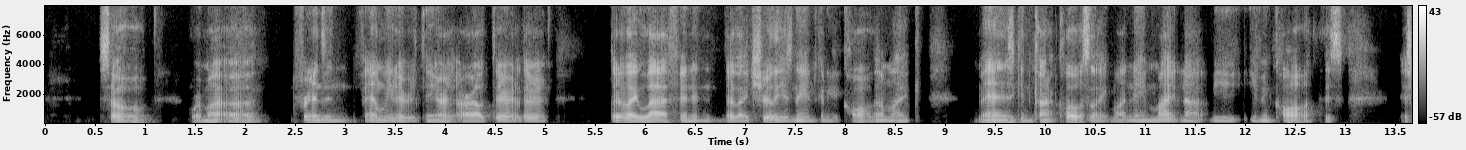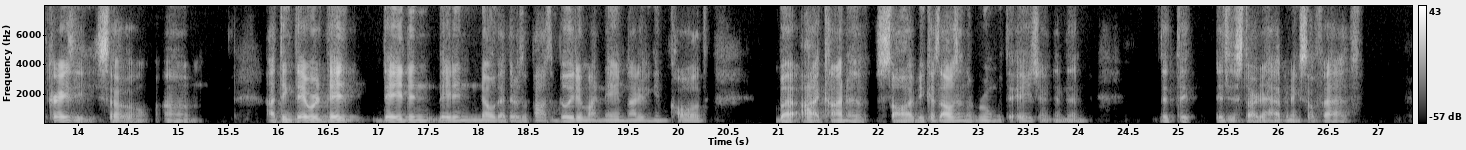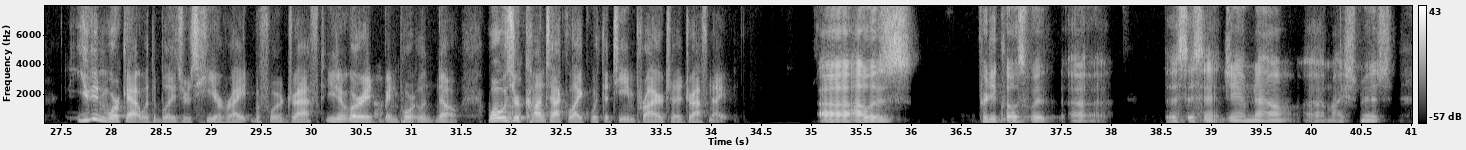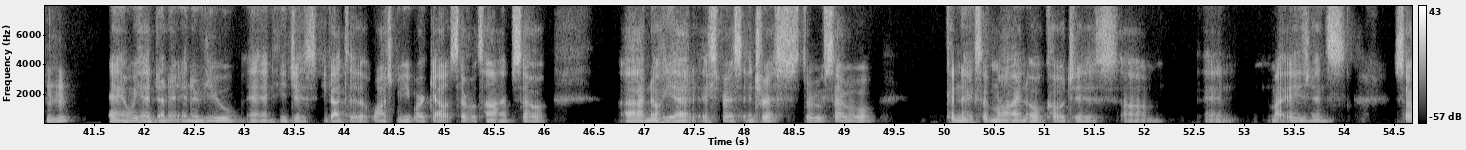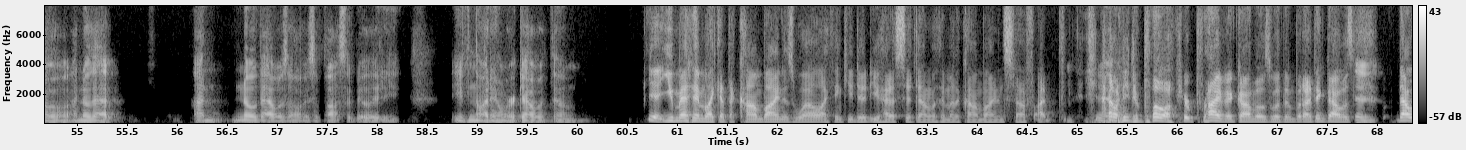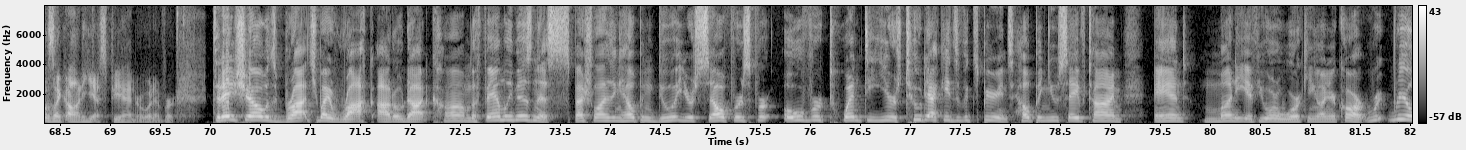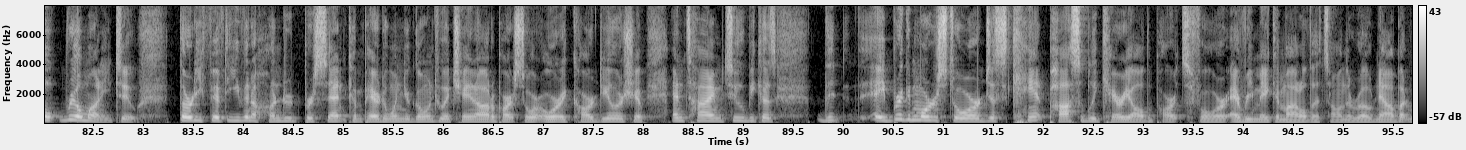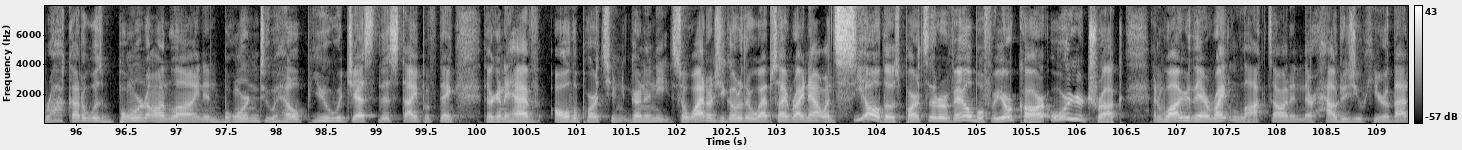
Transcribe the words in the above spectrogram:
So where my uh, friends and family and everything are, are out there, they're they're like laughing and they're like, surely his name's gonna get called. I'm like, man, it's getting kind of close. Like my name might not be even called. It's it's crazy. So um, I think they were they they didn't they didn't know that there's a possibility of my name not even getting called, but I kind of saw it because I was in the room with the agent, and then that it just started happening so fast. You didn't work out with the blazers here right before draft? You didn't or in, in portland? No. What was your contact like with the team prior to draft night? Uh, I was pretty close with uh, the assistant GM now, uh, Mike Schmitz, Mhm. and we had done an interview, and he just he got to watch me work out several times. So uh, I know he had expressed interest through several connects of mine, old coaches, um, and my agents. So I know that I know that was always a possibility, even though I didn't work out with them. Yeah, you met him like at the combine as well. I think you did. You had to sit down with him at the combine and stuff. I, Yeah. I don't need to blow up your private combos with him, but I think that was Yeah. that was like on ESPN or whatever. Today's show is brought to you by RockAuto.com, the family business specializing in helping do-it-yourselfers for over 20 years, two decades of experience helping you save time and money if you are working on your car. R- real, real money too. 30, 50, even 100% compared to when you're going to a chain auto parts store or a car dealership. And time too, because the, a brick and mortar store just can't possibly carry all the parts for every make and model that's on the road now. But Rock Auto was born online and born to help you with just this type of thing. They're going to have all the parts you're going to need. So why don't you go to their website right now and see all those parts that are available for your car or your truck? And while you're there, write locked on in their How Did You Hear About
